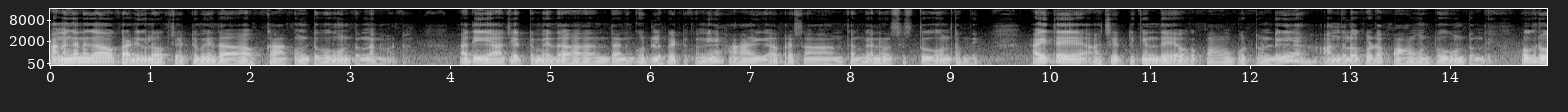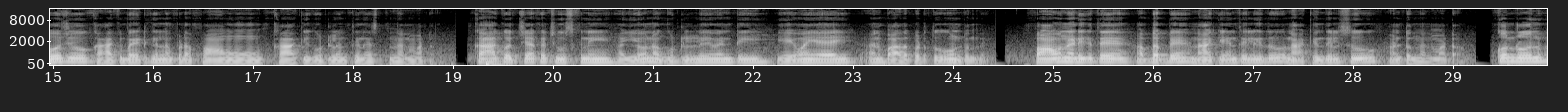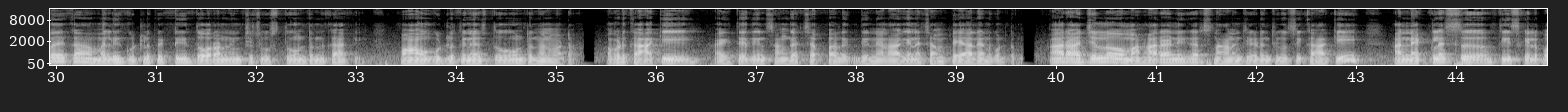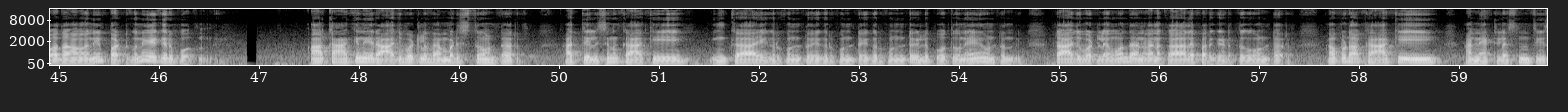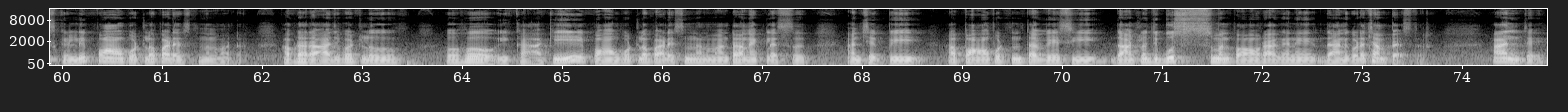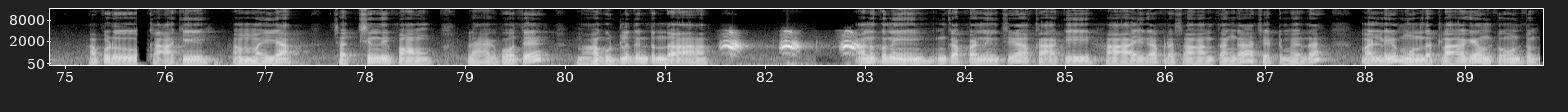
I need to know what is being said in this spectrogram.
అనగనగా ఒక అడవిలో ఒక చెట్టు మీద ఒక కాకుంటూ ఉంటుందన్నమాట. అది ఆ చెట్టు మీద దాని గుడ్లు పెట్టుకుని హాయిగా ప్రశాంతంగా నివసిస్తూ ఉంటుంది. అయితే ఆ చెట్టు కిందే ఒక పాము పుట్టుండి అందులో కూడా పాము ఉంటూ ఉంటుంది. ఒకరోజు కాకి బయటకు వెళ్ళినప్పుడు ఆ పాము కాకి గుడ్లను తినేస్తుంది అనమాట కాకి వచ్చాక చూసుకుని అయ్యో నా గుడ్లు లేవేంటి? ఏమయ్యాయి? అని బాధపడుతూ ఉంటుంది. పావును అడిగితే అబ్బబ్బే నాకేం తెలియదు నాకేం తెలుసు? అంటుందన్నమాట. కొన్ని రోజులు పోయాక మళ్ళీ గుడ్లు పెట్టి దూరం నుంచి చూస్తూ ఉంటుంది కాకి. పాము గుడ్లు తినేస్తూ ఉంటుందన్నమాట. అప్పుడు కాకి అయితే దీని సంగతి చెప్పాలి. దీన్ని ఎలాగైనా చంపేయాలి అనుకుంటుంది. ఆ రాజ్యంలో మహారాణి గారు స్నానం చేయడం చూసి కాకి ఆ నెక్లెస్ తీసుకెళ్ళిపోదామని పట్టుకుని ఎగిరిపోతుంది. ఆ కాకిని రాజభట్లు వెంబడిస్తూ ఉంటారు. అది తెలిసిన కాకి ఇంకా ఎగురుకుంటూ ఎగురుకుంటూ ఎగురుకుంటూ వెళ్ళిపోతూనే ఉంటుంది. రాజభట్లేమో దాని వెనకాలే పరిగెడుతూ ఉంటారు. అప్పుడు ఆ కాకి ఆ నెక్లెస్ని తీసుకెళ్ళి పాము పుట్టలో పడేస్తుంది అనమాట అప్పుడు ఆ రాజభట్లు ఓహో ఈ కాకి పాము పుట్టలో పడేసింది అనమాట ఆ నెక్లెస్ అని చెప్పి ఆ పాము పుట్టను తవ్వేసి దాంట్లోంచి బుస్ మన పాము రాగానే దాన్ని కూడా చంపేస్తారు. అంతే. అప్పుడు కాకి అమ్మయ్యా చచ్చింది పాము. లేకపోతే నా గుడ్లు తింటుందా? అనుకుని ఇంకప్పటి నుంచి ఆ కాకి హాయిగా ప్రశాంతంగా ఆ చెట్టు మీద మళ్ళీ ముందట్లాగే ఉంటూ ఉంటుంది.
